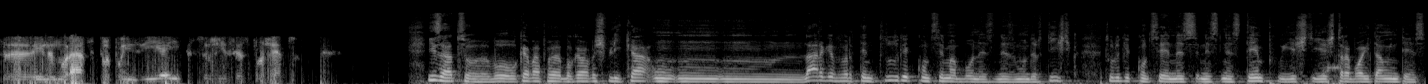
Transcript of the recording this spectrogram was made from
se enamorasse pela poesia e que surgisse esse projeto. Exato, vou acabar para, vou acabar para explicar um, um, um larga vertente tudo o que aconteceu mais bom nesse, nesse, mundo artístico, tudo o que aconteceu nesse, nesse, nesse tempo e este, este, trabalho tão intenso.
